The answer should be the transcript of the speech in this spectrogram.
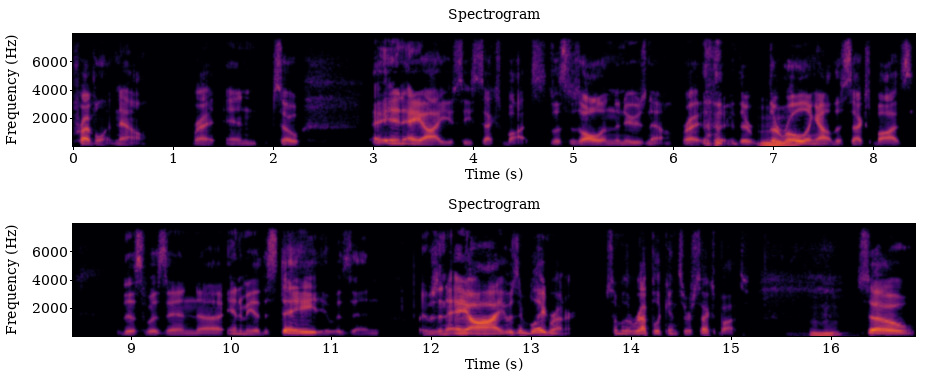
prevalent now, right? And so in AI, you see sex bots. This is all in the news now, right? they're they're Mhm. rolling out the sex bots. This was in uh, Enemy of the State. It was in it was in AI. It was in Blade Runner. Some of the replicants are sex bots. Mm-hmm. So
